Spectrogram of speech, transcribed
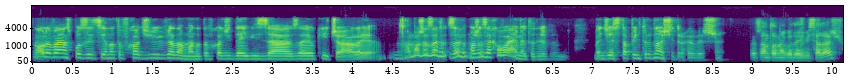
No olewając pozycję, no to wchodzi, wiadomo, no to wchodzi Davis za, za Jokicza, ale no może, za, za, może zachowajmy to, nie Będzie stopień trudności trochę wyższy. Chcesz Antonego Davisa dać?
